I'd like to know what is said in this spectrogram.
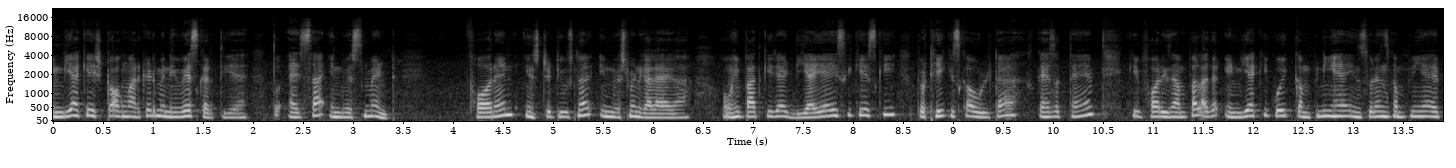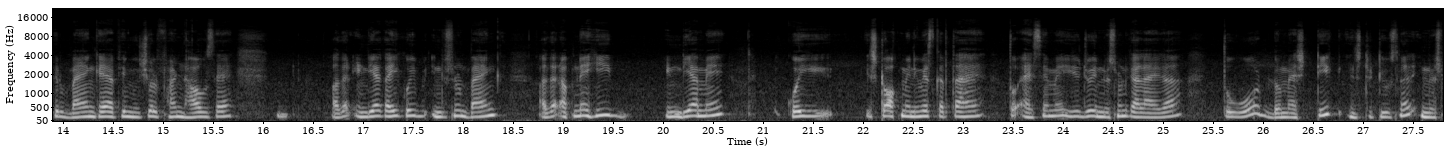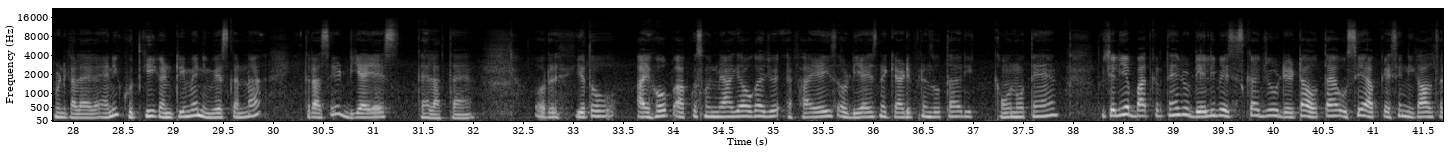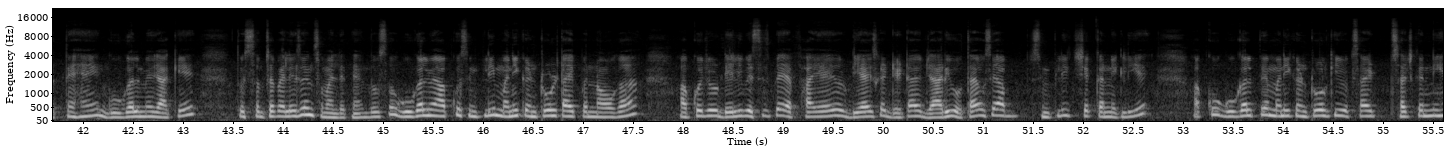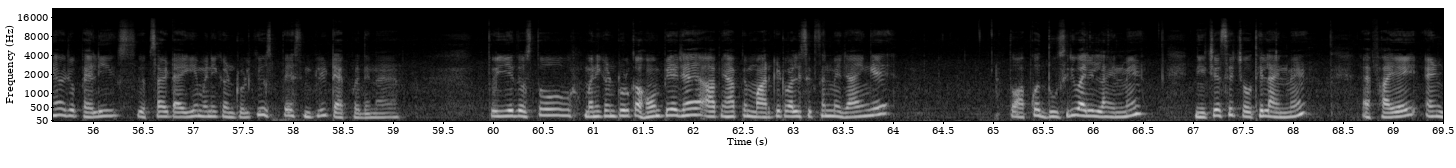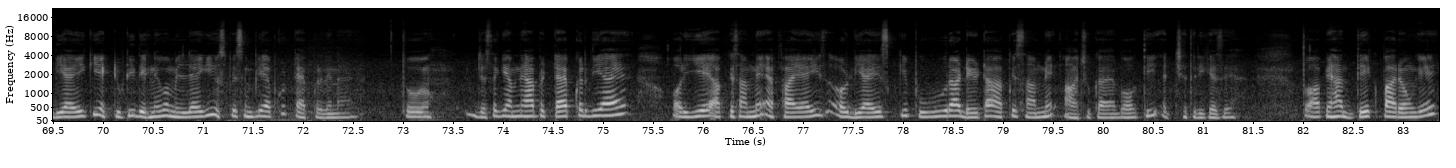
इंडिया के स्टॉक मार्केट में निवेश करती है तो ऐसा इन्वेस्टमेंट फॉरेन इंस्टीट्यूशनल इन्वेस्टमेंट कहलाएगा। और वहीं बात की जाए डी आई की केस की तो ठीक इसका उल्टा कह सकते हैं कि फॉर एग्जांपल अगर इंडिया की कोई कंपनी है इंश्योरेंस कंपनी है, या फिर बैंक है, या फिर म्यूचुअल फंड हाउस है, अगर इंडिया का ही कोई इन्वेस्टमेंट बैंक अगर अपने ही इंडिया में कोई स्टॉक में निवेश करता है तो ऐसे में ये जो इन्वेस्टमेंट कहलाएगा तो वो डोमेस्टिक इंस्टीट्यूशनल इन्वेस्टमेंट कहलाएगा, यानी खुद की कंट्री में निवेश करना एक तरह से डीआईएस कहलाता है। और ये तो आई होप आपको समझ में आ गया होगा जो एफ़ और डी में क्या डिफरेंस होता है और ये कौन होते हैं। तो चलिए बात करते हैं जो डेली बेसिस का जो डेटा होता है, उसे आप कैसे निकाल सकते हैं गूगल में जाके। तो सबसे पहले इसे हम समझ लेते हैं। दोस्तों गूगल में आपको सिंपली मनी कंट्रोल टाइप करना होगा। आपको जो डेली बेसिस पे एफ़ और डी का डेटा जारी होता है, उसे आप सिंपली चेक करने के लिए आपको गूगल पे मनी कंट्रोल की वेबसाइट सर्च करनी है जो पहली वेबसाइट आएगी मनी कंट्रोल की, उस पर सिंपली टैप कर देना है। तो ये दोस्तों मनी कंट्रोल का होम पेज है। आप यहाँ पे मार्केट वाले सेक्शन में जाएँगे तो आपको दूसरी वाली लाइन में, नीचे से चौथी लाइन में F I and D I की एक्टिविटी देखने को मिल जाएगी। उस पर सिंपली आपको टैप कर देना है। तो जैसे कि हमने यहाँ पे टैप कर दिया है, और ये आपके सामने एफआईआई और डीआई की पूरा डेटा आपके सामने आ चुका है बहुत ही अच्छे तरीके से। तो आप यहाँ देख पा रहे होंगे,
